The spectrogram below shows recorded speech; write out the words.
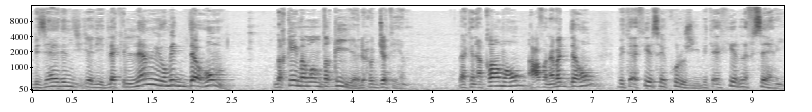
بزاد جديد لكن لم يمدهم بقيمة منطقية لحجتهم لكن أقامهم عفوا أمدهم بتأثير سيكولوجي بتأثير نفساني.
